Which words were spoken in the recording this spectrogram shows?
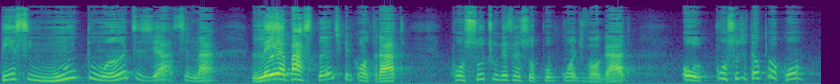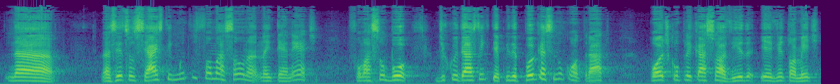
pense muito antes de assinar, leia bastante aquele contrato, consulte um defensor público, um advogado, ou consulte até o PROCON. Na, nas redes sociais tem muita informação na, na, internet, informação boa. De cuidado tem que ter, porque depois que assina um contrato, pode complicar a sua vida e eventualmente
